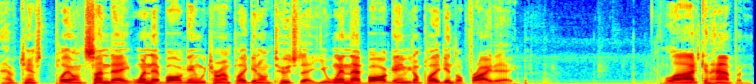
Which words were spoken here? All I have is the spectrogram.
have a chance to play on Sunday, win that ball game. We turn around and play again on Tuesday. You win that ball game, you don't play again until Friday. A lot can happen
